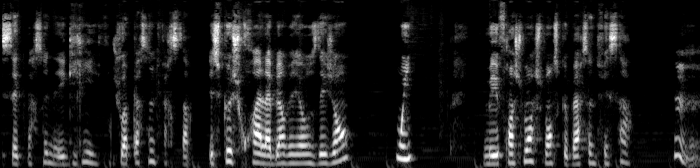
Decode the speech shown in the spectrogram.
cette personne est aigrie. Je vois personne faire ça. Est-ce que je crois à la bienveillance des gens? Oui. Mais franchement, je pense que personne fait ça. Hmm.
